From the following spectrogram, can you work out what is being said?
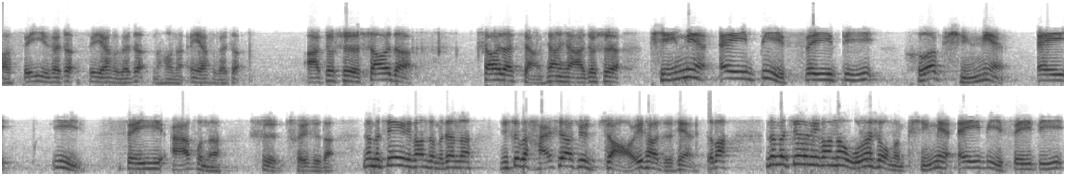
啊 C E 在这，CEF 在这，然后呢 A F 在这，啊就是稍微的稍微的想象一下啊，就是。平面 A B C D 和平面 A E C F 呢是垂直的，那么这个地方怎么证呢？你是不是还是要去找一条直线，对吧？那么这个地方呢，无论是我们平面 A B C D，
